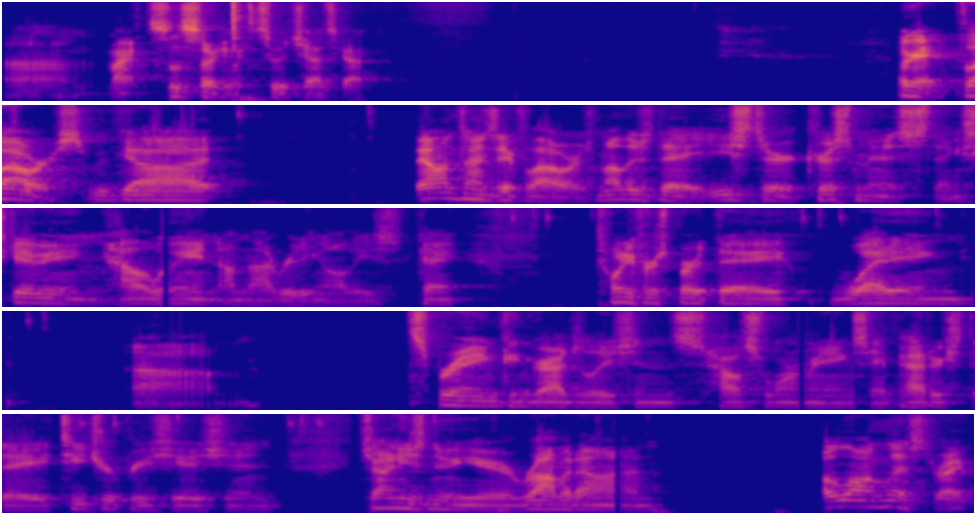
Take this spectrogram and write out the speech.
Um, all right, so let's start here. Let's See what chat's got. Okay, flowers. We've got Valentine's Day flowers, Mother's Day, Easter, Christmas, Thanksgiving, Halloween. I'm not reading all these. Okay. 21st birthday, wedding, um, spring, congratulations, housewarming, St. Patrick's Day, teacher appreciation, Chinese New Year, Ramadan. A long list, right?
